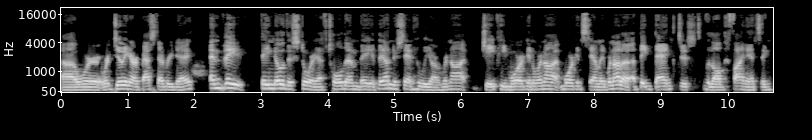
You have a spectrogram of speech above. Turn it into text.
Uh, we're we're doing our best every day, and they they know this story. I've told them they they understand who we are. We're not J.P. Morgan. We're not Morgan Stanley. We're not a, a big bank just with all the financing.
